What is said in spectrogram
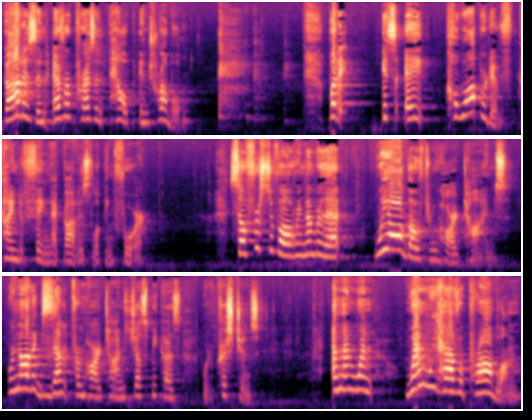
God is an ever present help in trouble. But it, it's a cooperative kind of thing that God is looking for. So, first of all, remember that we all go through hard times. We're not exempt from hard times just because we're Christians. And then when, when we have a problem,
